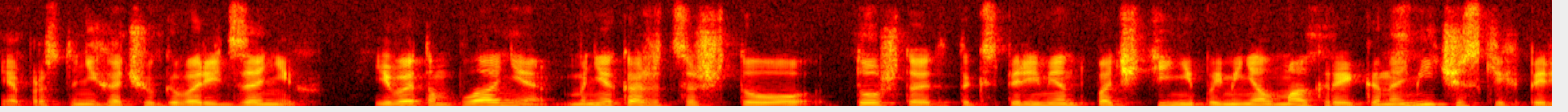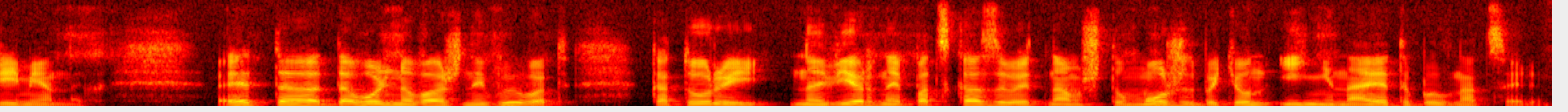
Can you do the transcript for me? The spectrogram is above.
Я просто не хочу говорить за них. И в этом плане мне кажется, что то, что этот эксперимент почти не поменял макроэкономических переменных, это довольно важный вывод, который, наверное, подсказывает нам, что, может быть, он и не на это был нацелен.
